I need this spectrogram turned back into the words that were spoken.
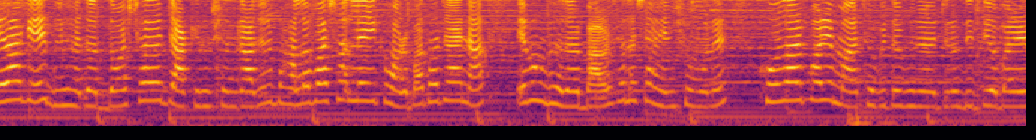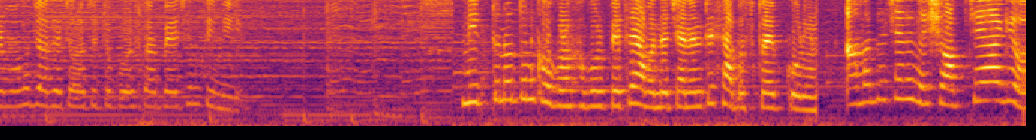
এর আগে দুই হাজার দশ সালে জাকির হোসেন রাজুর ভালোবাসার লেই ঘর বাঁধা যায় না এবং দুই হাজার বারো সালে শাহিন সুমনের খোলার পরে মা ছবিতে অভিনয়ের জন্য দ্বিতীয়বারের মতো জাতীয় চলচ্চিত্র পুরস্কার পেয়েছেন তিনি। নিত্য নতুন খবরাখবর পেতে আমাদের চ্যানেলটি সাবস্ক্রাইব করুন। আমাদের চ্যানেলে সবচেয়ে আগেও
